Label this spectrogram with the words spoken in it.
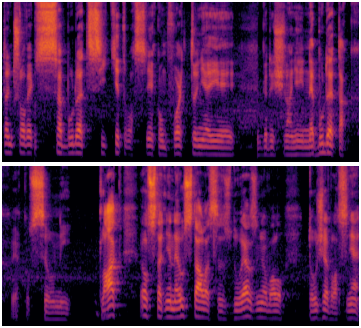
ten člověk se bude cítit vlastně komfortněji, když na něj nebude tak jako silný tlak. Ostatně neustále se zdůrazňovalo to, že vlastně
